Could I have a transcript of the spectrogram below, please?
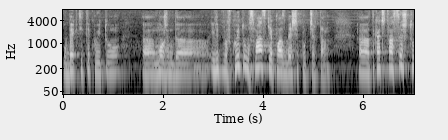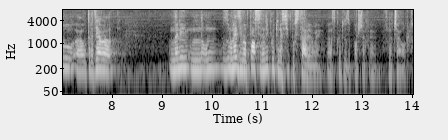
обектите, които можем да... или в които османския пласт беше подчертан. Така че това също отразява нали, за тези въпроси, нали, които не си поставяме, с които започнахме в началото.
